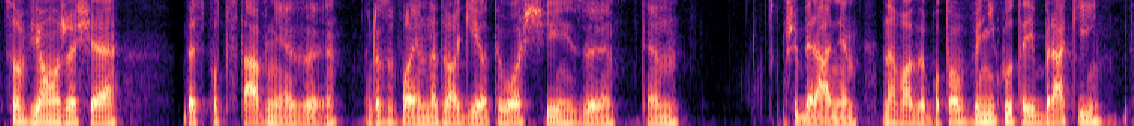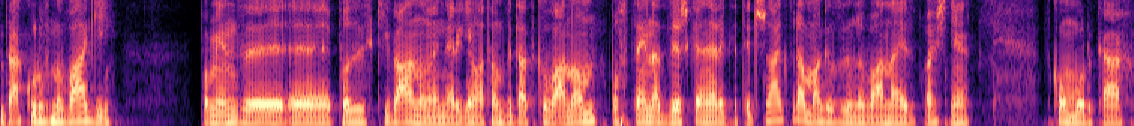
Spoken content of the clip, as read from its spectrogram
co wiąże się bezpodstawnie z rozwojem nadwagi i otyłości, z tym przybieraniem na wadze, bo to w wyniku tej braki, braku równowagi pomiędzy e, pozyskiwaną energią a tą wydatkowaną powstaje nadwyżka energetyczna, która magazynowana jest właśnie w komórkach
